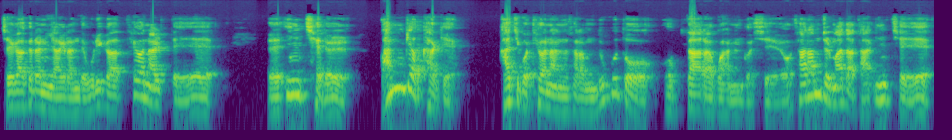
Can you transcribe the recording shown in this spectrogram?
제가 그런 이야기를 하는데 우리가 태어날 때 인체를 완벽하게 가지고 태어나는 사람 누구도 없다라고 하는 것이에요. 사람들마다 다 인체에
